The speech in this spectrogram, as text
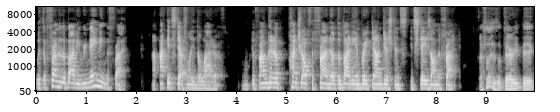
with the front of the body remaining the front, uh, it's definitely the latter. If I'm going to punch off the front of the body and break down distance, it stays on the front. I feel like it's a very big.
